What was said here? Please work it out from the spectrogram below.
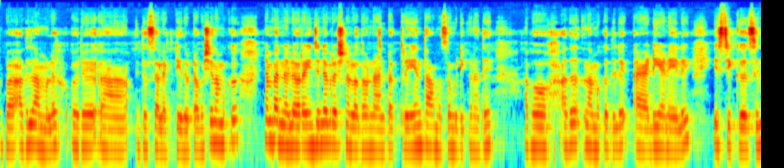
അപ്പോൾ അതിൽ നമ്മൾ ഒരു ഇത് സെലക്ട് ചെയ്തു കേട്ടോ പക്ഷേ നമുക്ക് ഞാൻ പറഞ്ഞല്ലോ റേഞ്ചിന്റെ പ്രശ്നമുള്ളതുകൊണ്ടാണ് കേട്ടോ അത്രയും താമസം പിടിക്കണത്. അപ്പോൾ അത് നമുക്കതിൽ ആഡ് ചെയ്യണേൽ ഈ സ്റ്റിക്കേഴ്സിൽ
